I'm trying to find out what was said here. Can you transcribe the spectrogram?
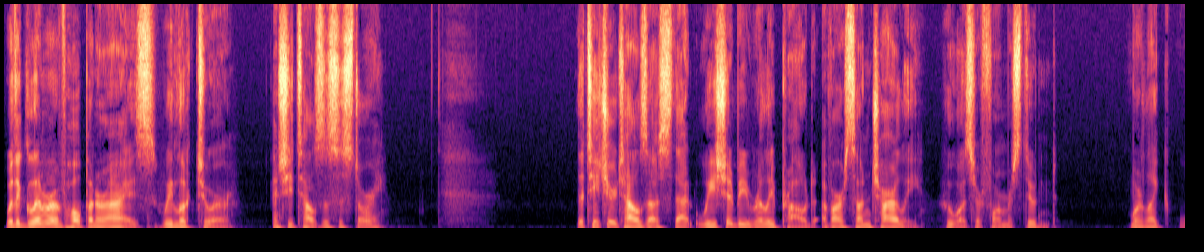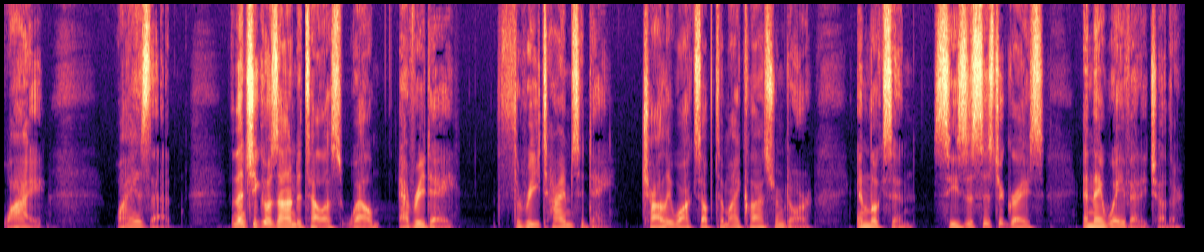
With a glimmer of hope in her eyes, we look to her and she tells us a story. The teacher tells us that we should be really proud of our son Charlie, who was her former student. We're like, why? Why is that? And then she goes on to tell us, well, every day, three times a day, Charlie walks up to my classroom door and looks in, sees his sister Grace, and they wave at each other.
